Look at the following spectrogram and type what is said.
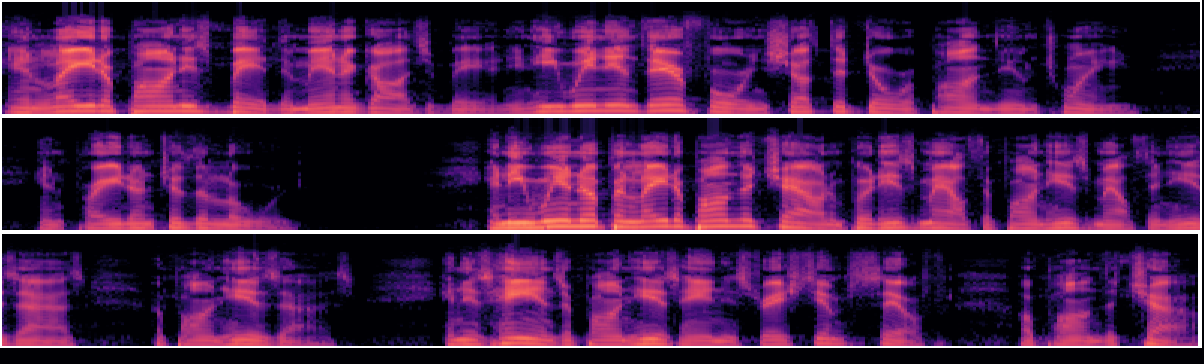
And laid upon his bed, the man of God's bed. And he went in therefore and shut the door upon them twain and prayed unto the Lord. And he went up and laid upon the child and put his mouth upon his mouth and his eyes upon his eyes and his hands upon his hand and stretched himself upon the child.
